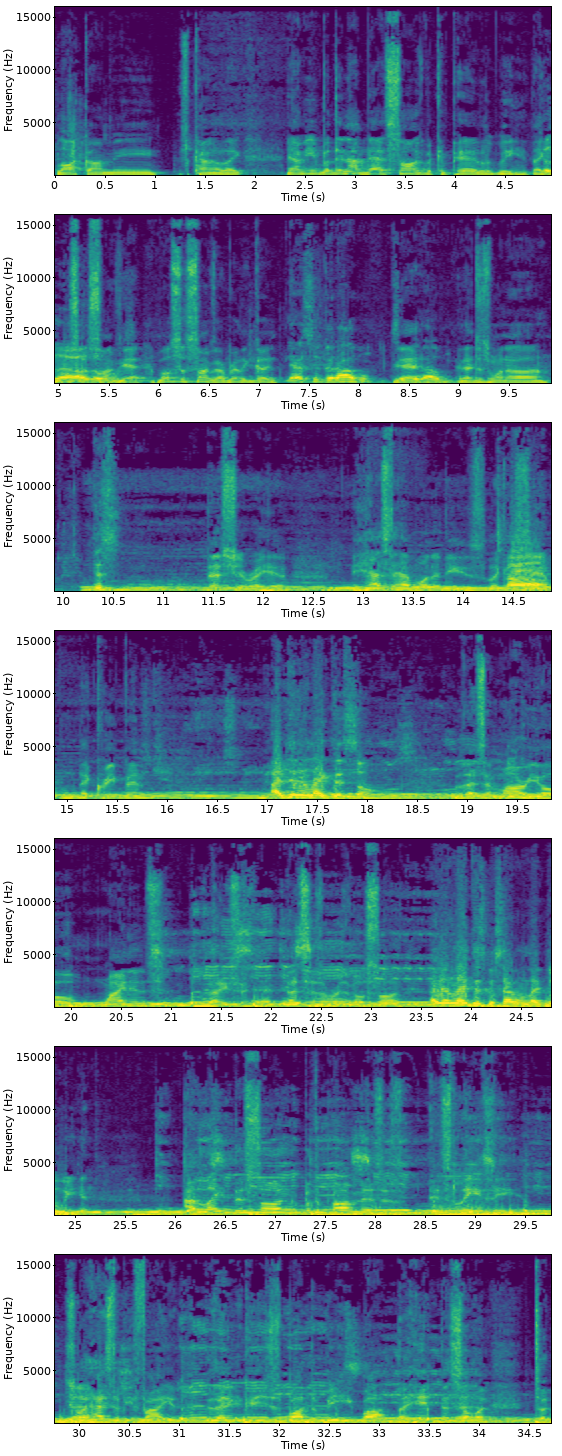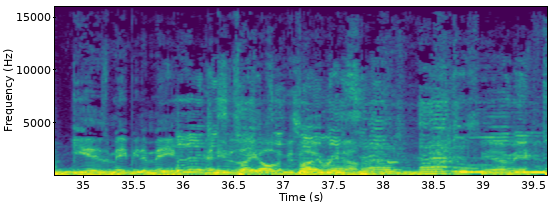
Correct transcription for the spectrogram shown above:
Lock on Me. It's kind of like. Yeah, I mean, but they're not bad songs, but comparatively, like most of the songs, ones. yeah, most of the songs are really good. Yeah, it's a good album. It's yeah, a good album. and I just want to This this shit right here. He has to have one of these, like a Oh. sample, that creeping. I didn't like this song. Who's that? Said Mario Winans. That you? That's his original song. I didn't like this because I don't like The Weeknd. I like this song, but the problem is, is it's lazy, so Yeah. it has to be fire. Because you just bought the beat, he bought a hit that someone took years maybe to make, and he was like, "Oh, let me buy it right now." You know what I mean?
